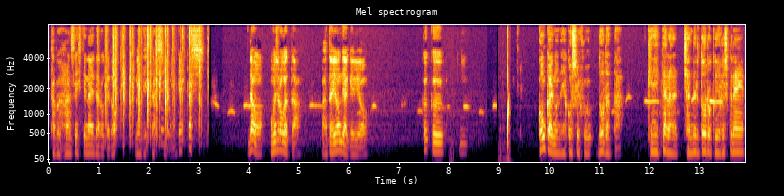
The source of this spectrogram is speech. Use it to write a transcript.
多分反省してないだろうけど。めでたしめでたし。どう？面白かった？また読んであげるよ。クック今回の猫シェフどうだった？気に入ったらチャンネル登録よろしくね。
